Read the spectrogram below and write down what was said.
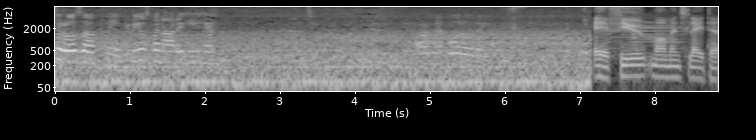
फिरोजा अपनी वीडियोस बना रही है। और मैं बोर हो रही हूँ। A few moments later.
